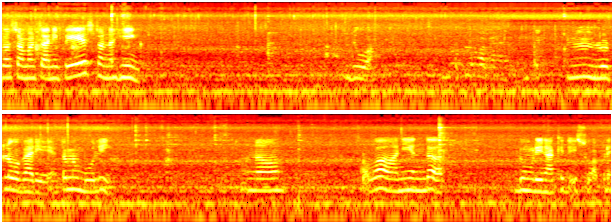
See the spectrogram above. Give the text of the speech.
લસણ, મરચાંની પેસ્ટ અને હિંગ. જુઓ. હમ, રોટલો વઘારીએ. તો મેં બોલી. અને હવે આની અંદર ડુંગળી નાખી દઈશું આપણે.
